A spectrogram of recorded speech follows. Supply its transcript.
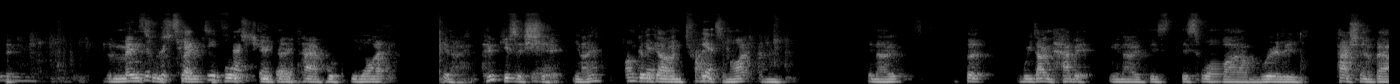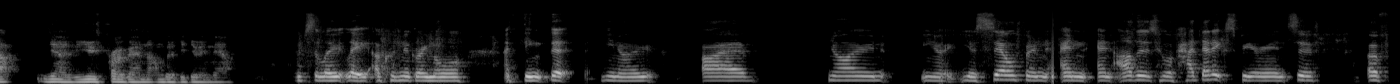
mm. the mental strength, the fortitude they have would be like, you know, who gives a shit? You know, I'm going to yeah. go and train yeah. tonight, and you know, but we don't have it. You know, this this is why I'm really passionate about you know the youth program that I'm going to be doing now. Absolutely, I couldn't agree more. I think that you know I've known you know yourself and and and others who have had that experience of of,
